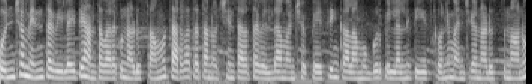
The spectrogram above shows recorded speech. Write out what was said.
కొంచెం ఎంత వీలైతే అంతవరకు నడుస్తాము. తర్వాత తను వచ్చిన తర్వాత వెళ్దామని చెప్పేసి ఇంకా అలా ముగ్గురు పిల్లల్ని తీసుకొని మంచిగా నడుస్తున్నాను.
